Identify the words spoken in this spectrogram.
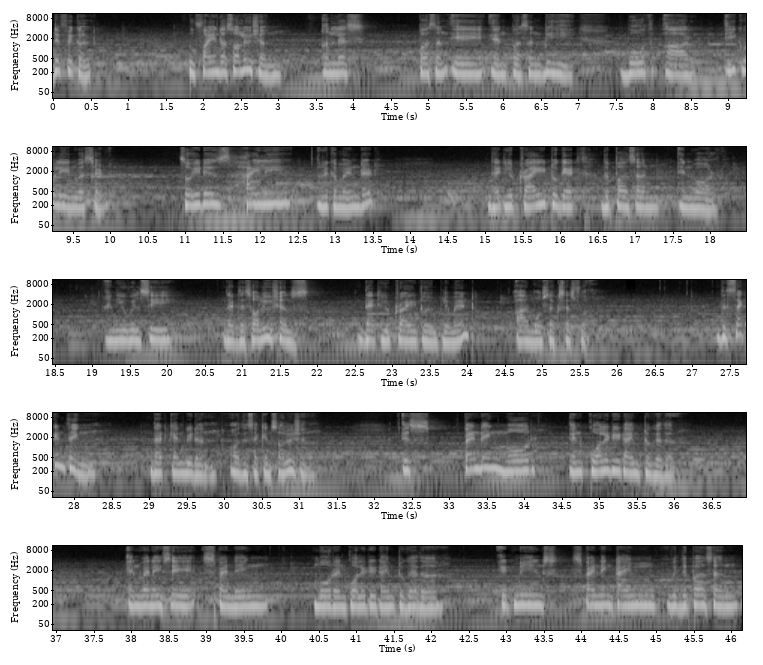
difficult to find a solution unless person A and person B both are equally invested. So it is highly recommended that you try to get the person involved and you will see that the solutions that you try to implement are more successful. The second thing that can be done, or the second solution, is spending more and quality time together. And when I say spending more and quality time together, it means spending time with the person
